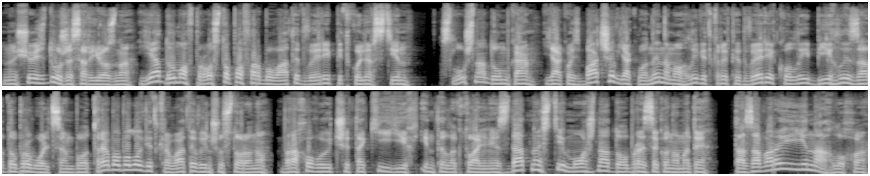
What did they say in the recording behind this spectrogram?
Ну щось дуже серйозно. Я думав просто пофарбувати двері під колір стін. Слушна думка. Якось бачив, як вони не могли відкрити двері, коли бігли за добровольцем, бо треба було відкривати в іншу сторону. Враховуючи такі їх інтелектуальні здатності, можна добре зекономити. Та завари її наглухо.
